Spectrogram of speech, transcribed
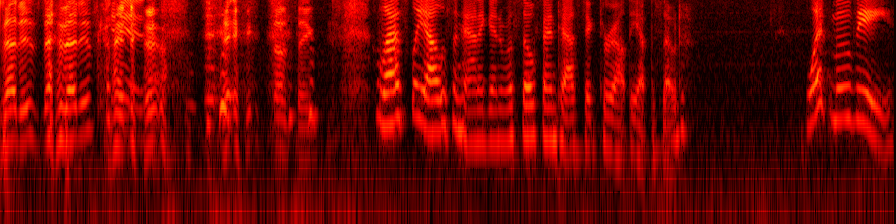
That is that, that is kind It of saying something. Lastly, Alyson Hannigan was so fantastic throughout the episode. What movie?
